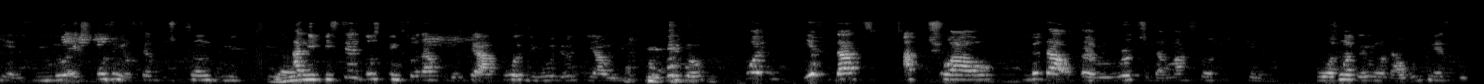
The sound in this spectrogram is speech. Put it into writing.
years, you know, exposing yourself to strong meat. Yeah. And if he says those things to other people, say, I hold you, hold see how you know. But if that actual, you know, that um, road to Damascus thing, he was not the only one that witnessed it.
